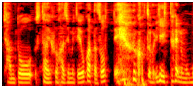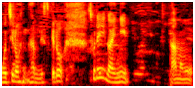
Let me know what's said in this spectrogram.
ちゃんとスタイフ始めてよかったぞっていうことを言いたいのももちろんなんですけど、それ以外に、あの、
